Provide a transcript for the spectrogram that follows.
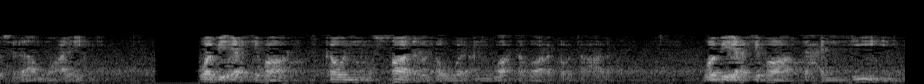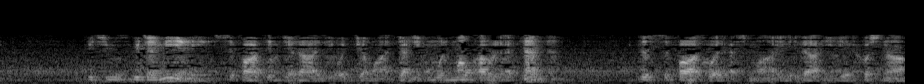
وسلامه عليهم وباعتبار كونهم الصادر الأول عن الله تبارك وتعالى. وباعتبار تحليهم بجميع صفات الجلال والجمال يعني هم المظهر الأتم للصفات والأسماء الإلهية الحسنى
